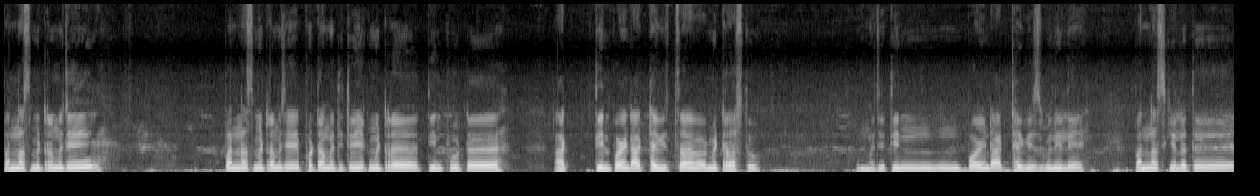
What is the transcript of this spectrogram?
पन्नास मीटर म्हणजे पन्नास मीटर म्हणजे फुटामध्ये तो एक मीटर तीन फूट आठ तीन पॉईंट अठ्ठावीसचा मीटर असतो. म्हणजे तीन पॉईंट अठ्ठावीस गुणिले पन्नास केलं तर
